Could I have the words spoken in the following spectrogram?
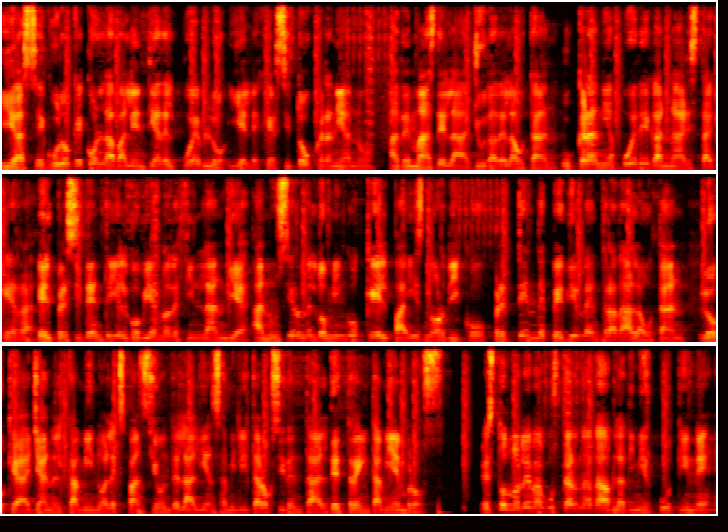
y aseguró que con la valentía del pueblo y el ejército ucraniano, además de la ayuda de la OTAN, Ucrania puede ganar esta guerra. El presidente y el gobierno de Finlandia anunciaron el domingo que el país nórdico pretende pedir la entrada a la OTAN, lo que allana el camino a la expansión de la Alianza Militar Occidental de 30 miembros. Esto no le va a gustar nada a Vladimir Putin, ¿eh?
